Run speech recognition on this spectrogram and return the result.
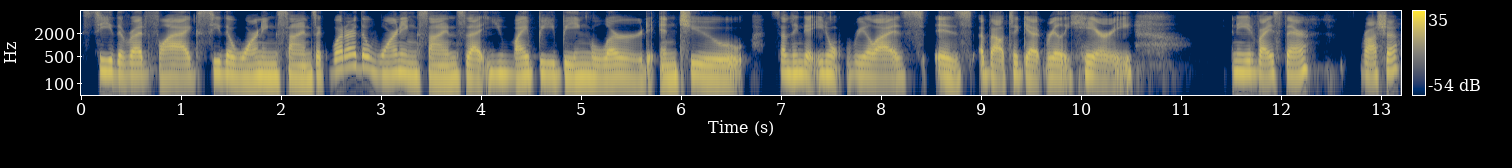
see the red flags, see the warning signs? Like, what are the warning signs that you might be being lured into something that you don't realize is about to get really hairy? Any advice there, Rasha?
